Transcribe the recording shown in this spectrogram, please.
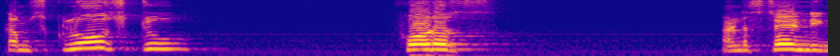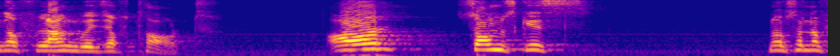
comes close to Fodor's understanding of language of thought or Chomsky's notion of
